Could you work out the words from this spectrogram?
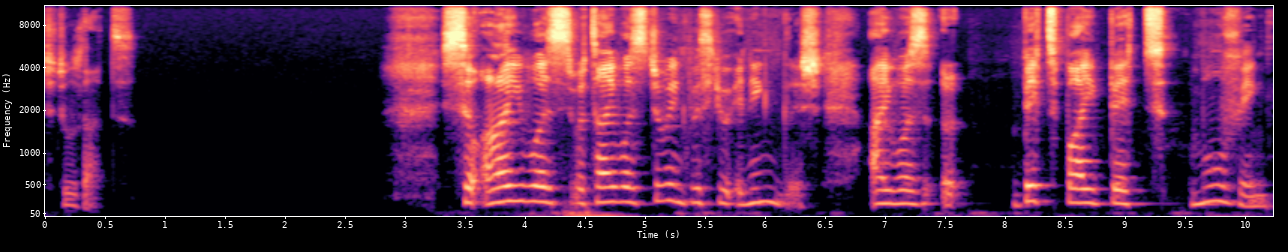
to do that. So I was, what I was doing with you in English, I was uh, bit by bit moving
